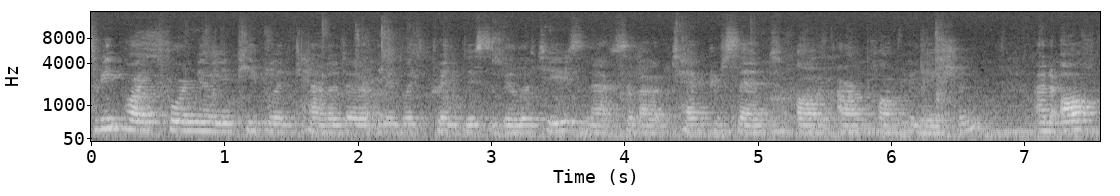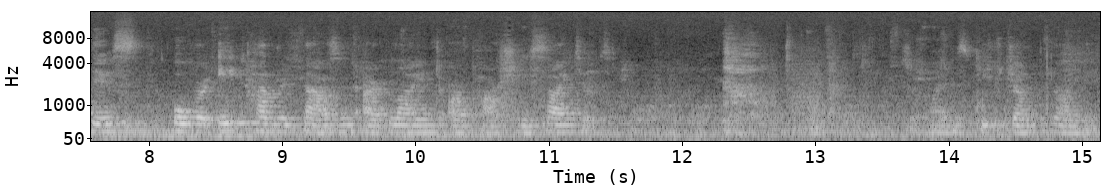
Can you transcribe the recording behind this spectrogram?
3.4 million people in Canada live with print disabilities, and that's about 10% of our population. And of this, over 800,000 are blind or partially sighted. Why this keeps jumping on me.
